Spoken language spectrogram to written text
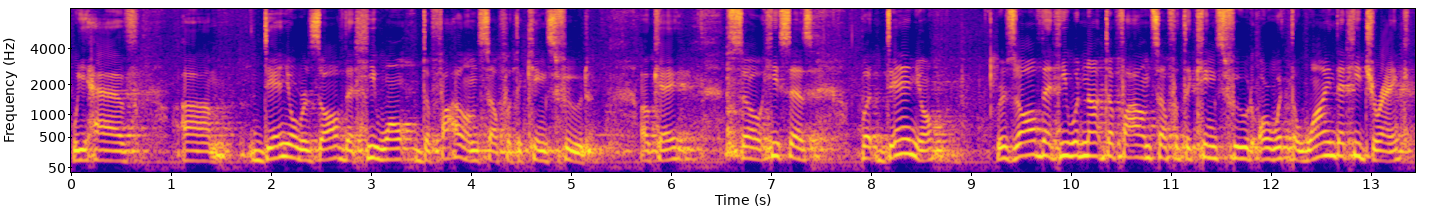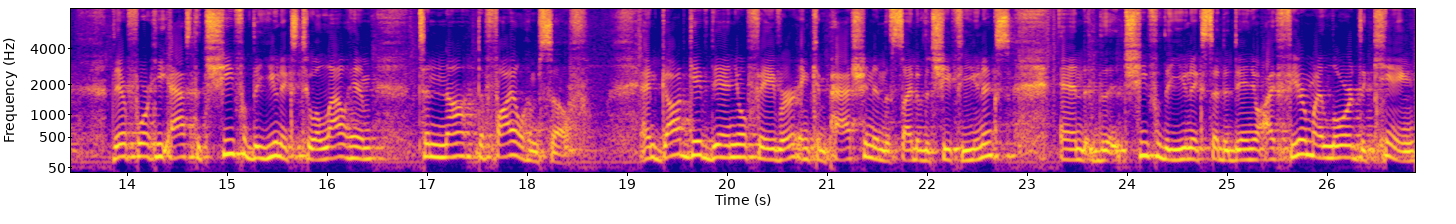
We have um, Daniel resolved that he won't defile himself with the king's food, okay? So he says, But Daniel resolved that he would not defile himself with the king's food or with the wine that he drank. Therefore, he asked the chief of the eunuchs to allow him to not defile himself. And God gave Daniel favor and compassion in the sight of the chief eunuchs. And the chief of the eunuchs said to Daniel, I fear my lord the king,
